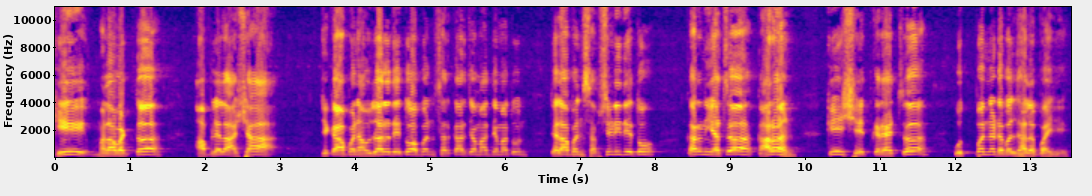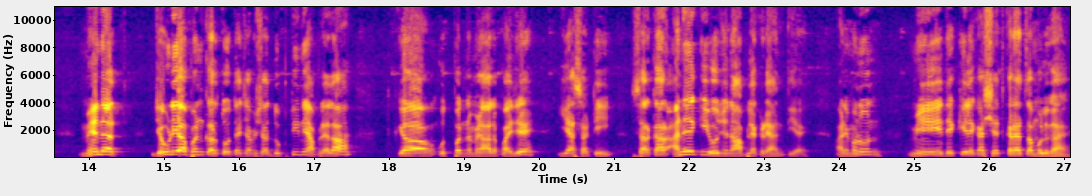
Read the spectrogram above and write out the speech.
की मला वाटतं आपल्याला अशा जे काय आपण अवजारं देतो आपण सरकारच्या माध्यमातून त्याला आपण सबसिडी देतो. कारण याचं कारण की शेतकऱ्याचं उत्पन्न डबल झालं पाहिजे. मेहनत जेवढी आपण करतो त्याच्यापेक्षा दुपटीने आपल्याला क- उत्पन्न मिळालं पाहिजे. यासाठी सरकार अनेक योजना आपल्याकडे आणती आहे आणि म्हणून मी देखील एका शेतकऱ्याचा मुलगा आहे.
